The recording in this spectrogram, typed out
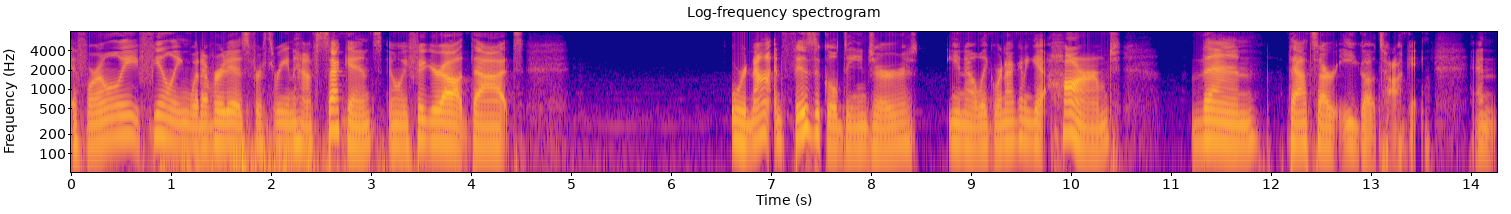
if we're only feeling whatever it is for three and a half seconds and we figure out that we're not in physical danger, you know, like we're not going to get harmed, then that's our ego talking. And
